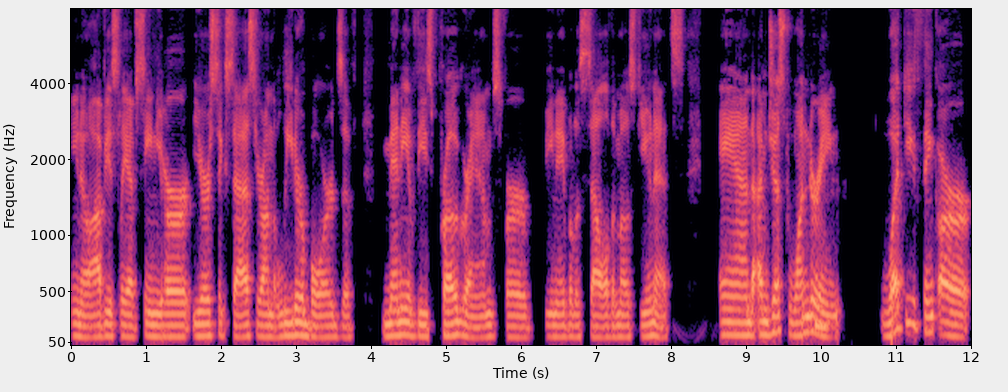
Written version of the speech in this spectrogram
you know obviously I've seen your your success. You're on the leaderboards of many of these programs for being able to sell the most units, and I'm just wondering, mm-hmm. what do you think are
